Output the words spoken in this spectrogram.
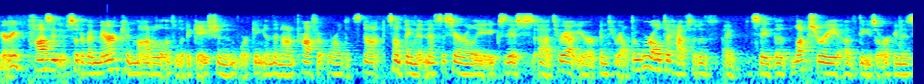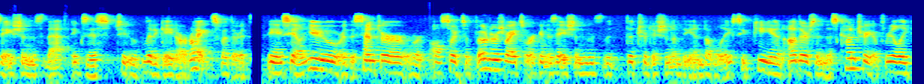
very positive sort of American model of litigation working in the nonprofit world. It's not something that necessarily exists uh, throughout Europe and throughout the world to have sort of, I would say, the luxury of these organizations that exist to litigate our rights, whether it's the ACLU or the Center or all sorts of voters' rights organizations, the, the tradition of the NAACP and others in this country of really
